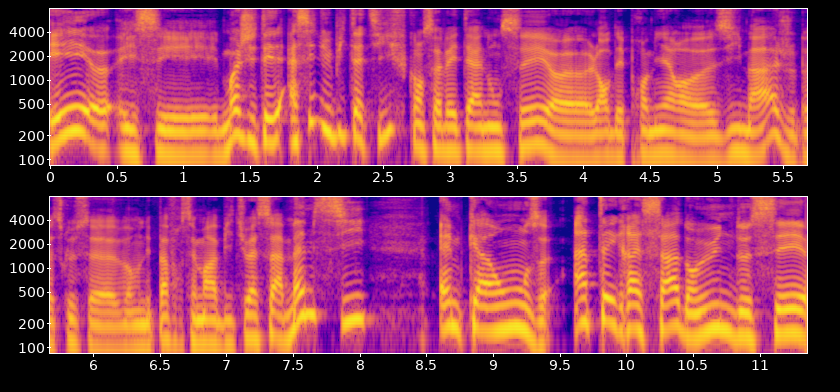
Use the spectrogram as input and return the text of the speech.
et, c'est moi j'étais assez dubitatif quand ça avait été annoncé lors des premières images parce que on n'est pas forcément habitué à ça. Même si MK11 intégrait ça dans une de ses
